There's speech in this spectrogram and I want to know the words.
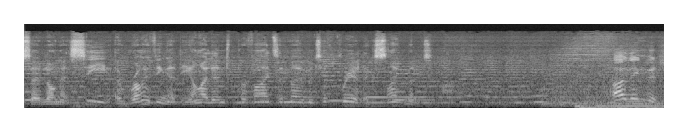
So long at sea, arriving at the island provides a moment of real excitement. I think it's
